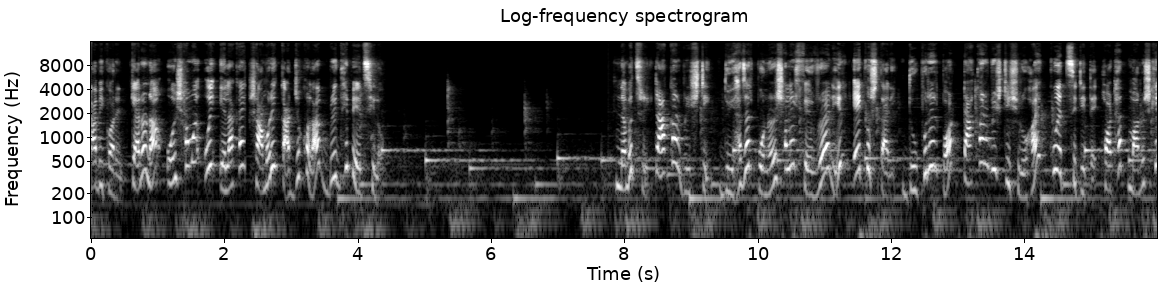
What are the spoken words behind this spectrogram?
দাবি করেন, কেননা ওই সময় ওই এলাকায় সামরিক কার্যকলাপ বৃদ্ধি পেয়েছিল। নাম্বার থ্রি টাকার বৃষ্টি। দুই হাজার পনেরো সালের ফেব্রুয়ারির একুশ তারিখ। দুপুরের পর টাকার বৃষ্টি শুরু হয় কুয়েত সিটিতে। হঠাৎ মানুষকে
